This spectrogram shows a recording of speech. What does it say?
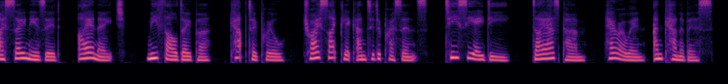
isoniazid, INH, methyl-dopa, captopril, tricyclic antidepressants, TCAD, diazepam, heroin, and cannabis.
